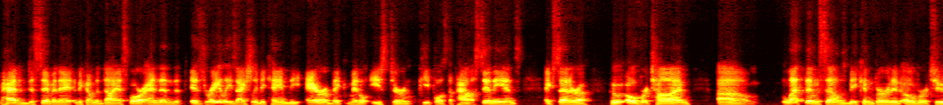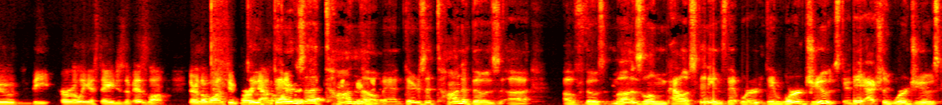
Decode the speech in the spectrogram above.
had to disseminate and become the diaspora. And then the Israelis actually became the Arabic Middle Eastern peoples, the Palestinians, etc., who over time um, let themselves be converted over to the earliest ages of Islam. They're the ones who burned Dude, down. The there's a ton, though, man. There's a ton of those. Uh, of those Muslim Palestinians that were they were Jews. They actually were Jews,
